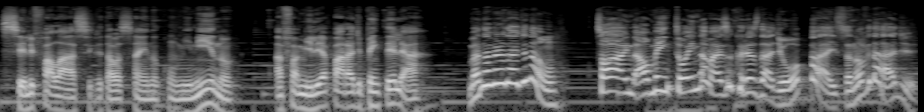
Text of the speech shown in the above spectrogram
se ele falasse que ele tava saindo com um menino, a família ia parar de pentelhar. Mas na verdade não. Só aumentou ainda mais a curiosidade. Opa, isso é novidade.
